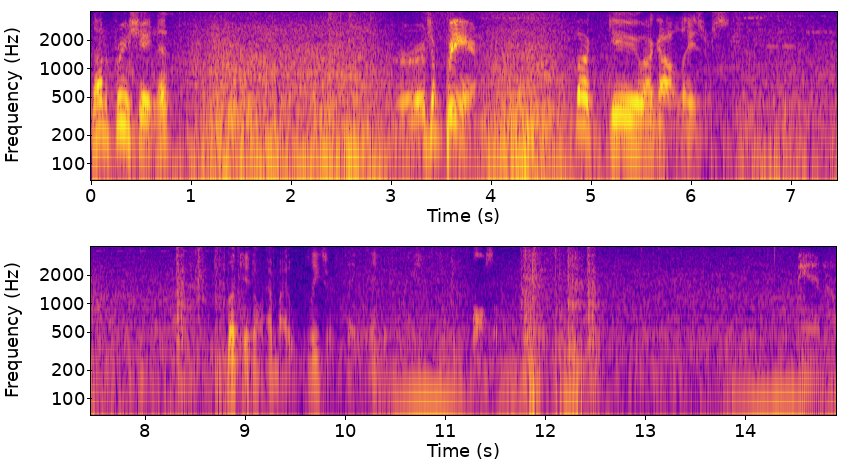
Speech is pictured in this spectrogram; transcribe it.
Not appreciating it. Bam! Fuck you, I got lasers. Lucky I don't have my laser thing anymore. It's fucking awesome. Man, I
